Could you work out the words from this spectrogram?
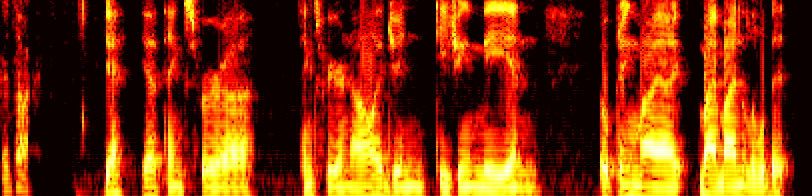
Good talk. Yeah, yeah. Thanks for uh, thanks for your knowledge and teaching me and opening my my mind a little bit.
